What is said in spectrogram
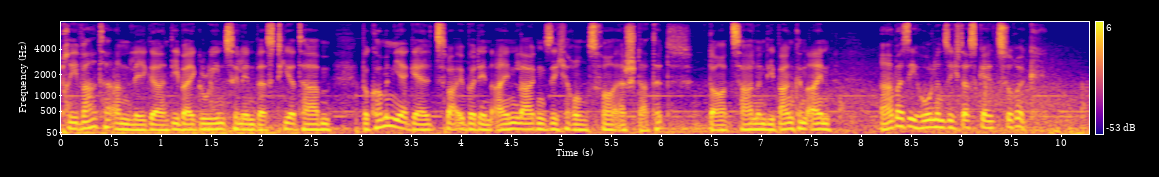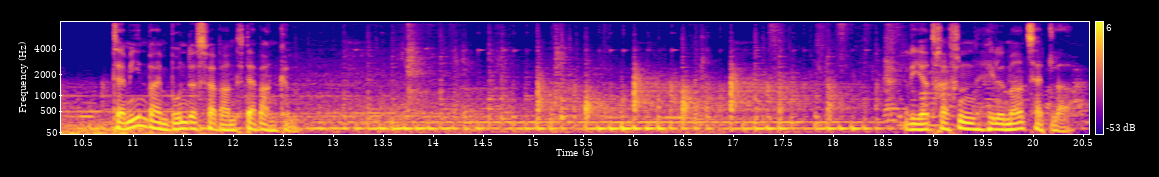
Private Anleger, die bei Greensill investiert haben, bekommen ihr Geld zwar über den Einlagensicherungsfonds erstattet, dort zahlen die Banken ein, aber sie holen sich das Geld zurück. Termin beim Bundesverband der Banken. Wir treffen Hilmar Zettler,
